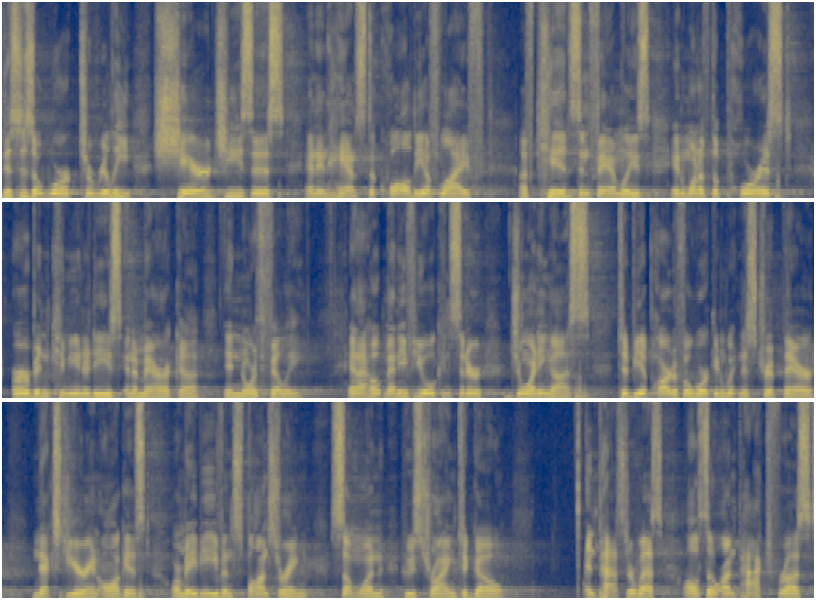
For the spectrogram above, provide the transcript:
this is a work to really share Jesus and enhance the quality of life of kids and families in one of the poorest urban communities in America in North Philly. And I hope many of you will consider joining us to be a part of a work and witness trip there next year in August, or maybe even sponsoring someone who's trying to go. And Pastor Wes also unpacked for us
